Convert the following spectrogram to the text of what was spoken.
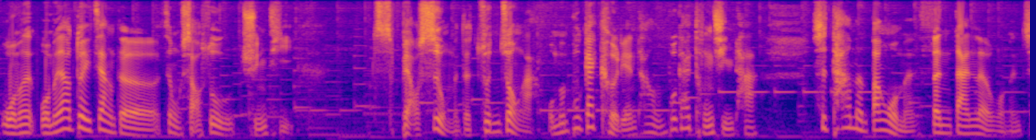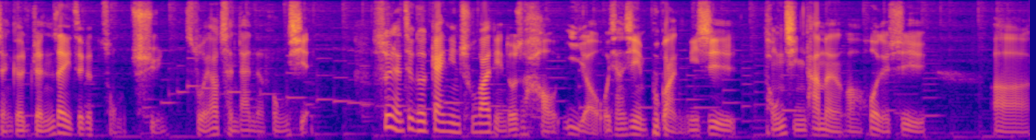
我们我们要对这样的这种少数群体表示我们的尊重啊！我们不该可怜他，我们不该同情他，是他们帮我们分担了我们整个人类这个种群所要承担的风险。虽然这个概念出发点都是好意哦，我相信不管你是同情他们哈，或者是呃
